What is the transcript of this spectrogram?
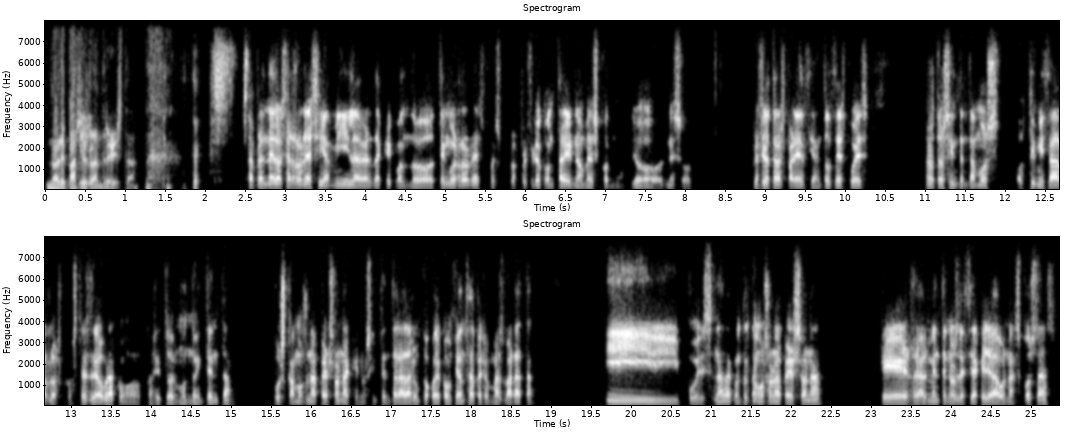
No le pases la entrevista. se aprende de los errores y a mí la verdad que cuando tengo errores, pues los prefiero contar y no me escondo. Yo en eso prefiero transparencia. Entonces, pues nosotros intentamos optimizar los costes de obra, como casi todo el mundo intenta. Buscamos una persona que nos intentara dar un poco de confianza, pero más barata. Y pues nada, contratamos a una persona que realmente nos decía que llevaba unas cosas.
